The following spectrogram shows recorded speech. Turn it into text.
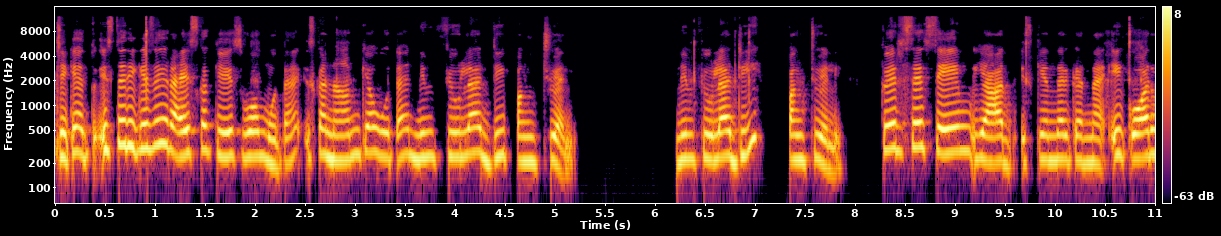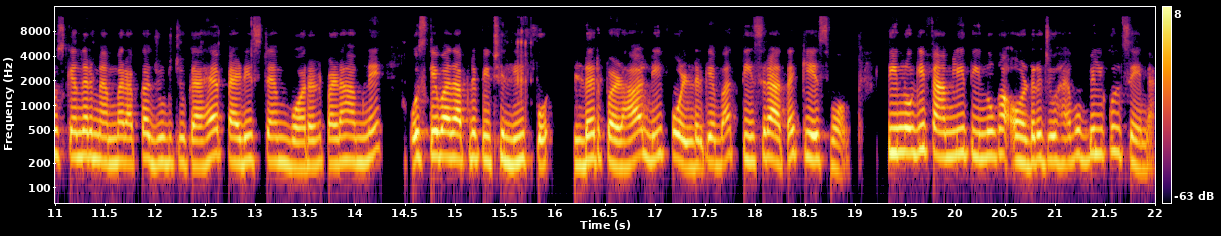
ठीक है तो इस तरीके से राइस का केस वॉर्म होता है। इसका नाम क्या होता है? निम्फ्यूला डी पंक्चुअल निम्फ्यूला डी पंक्चुअली फिर से सेम याद इसके अंदर करना है। एक और उसके अंदर मेंबर आपका जुड़ चुका है पेडी स्टेम बोरर पढ़ा हमने। उसके बाद आपने पीछे लीफ फोल्डर पढ़ा। लीफ फोल्डर के बाद तीसरा आता है केस वॉर्म तीनों की फैमिली तीनों का ऑर्डर जो है वो बिल्कुल सेम है।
